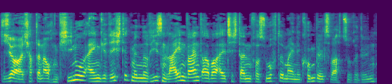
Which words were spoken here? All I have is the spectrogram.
Ja, ich habe dann auch ein Kino eingerichtet mit einer riesen Leinwand, aber als ich dann versuchte, meine Kumpels wach zu rütteln,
